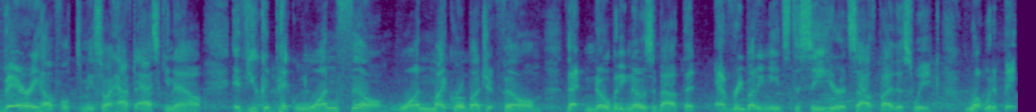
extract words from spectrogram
very helpful to me, so I have to ask you now if you could pick one film, one micro budget film that nobody knows about that everybody needs to see here at South by this week, what would it be?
